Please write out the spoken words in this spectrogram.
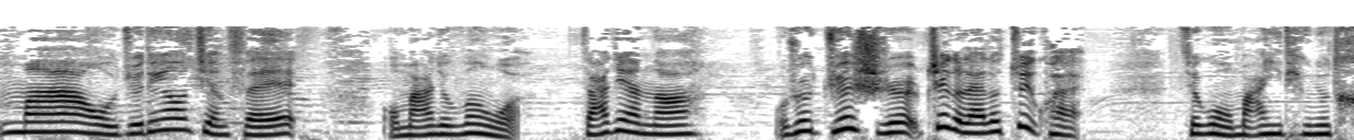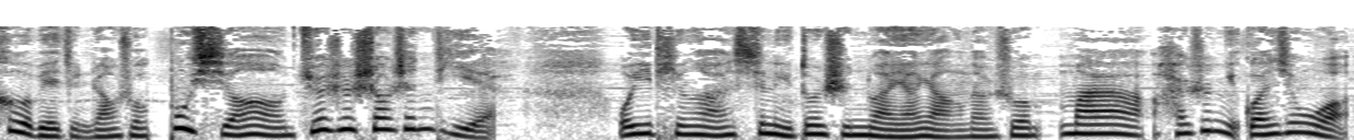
妈，我决定要减肥。”我妈就问我咋减呢？我说绝食，这个来的最快。结果我妈一听就特别紧张，说不行，绝食伤身体。我一听啊，心里顿时暖洋洋的，说妈，还是你关心我，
